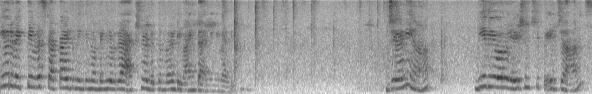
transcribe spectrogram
ഈ ഒരു വ്യക്തി ഇവിടെ സ്റ്റക്കായിട്ട് നിൽക്കുന്നുണ്ടെങ്കിൽ ഒരു ആക്ഷൻ എടുക്കുന്നത് ഡിവൈൻ ടൈമിങ്ങിലായിരിക്കും ജേണിയാണ് give your relationship a chance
